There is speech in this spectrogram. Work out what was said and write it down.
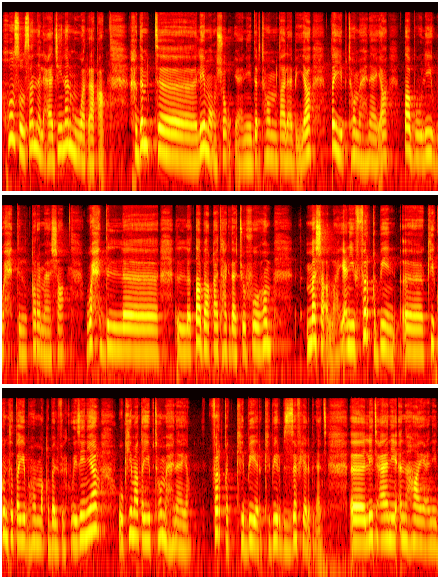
خصوصا العجينة المورقة. خدمت آه، لي مونشو يعني درتهم طلبية طيبتهم هنايا طابوا لي واحد القرمشه واحد الطبقات هكذا تشوفوهم. ما شاء الله يعني فرق بين آه، كي كنت طيبهم قبل في الكويزينيير وكيما طيبتهم هنايا. فرق كبير كبير بزاف يا البنات. آه اللي تعاني أنها يعني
